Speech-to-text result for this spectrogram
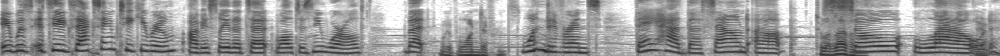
It was it's the exact same Tiki Room, obviously that's at Walt Disney World, but With one difference. One difference, they had the sound up To 11. so loud. Yeah.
